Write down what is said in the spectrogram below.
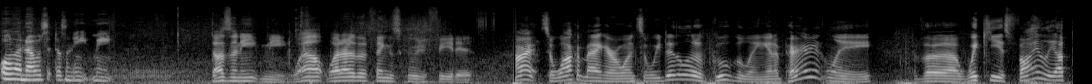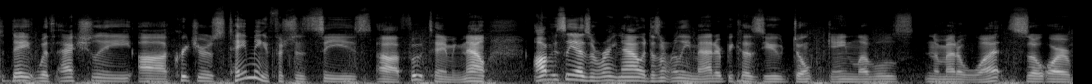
All I know is it doesn't eat meat. Doesn't eat meat. Well, what other things could we feed it? Alright, so welcome back everyone. So we did a little googling and apparently the wiki is finally up to date with actually uh, creatures taming efficiencies, uh, food taming. Now, obviously as of right now it doesn't really matter because you don't gain levels no matter what, so or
